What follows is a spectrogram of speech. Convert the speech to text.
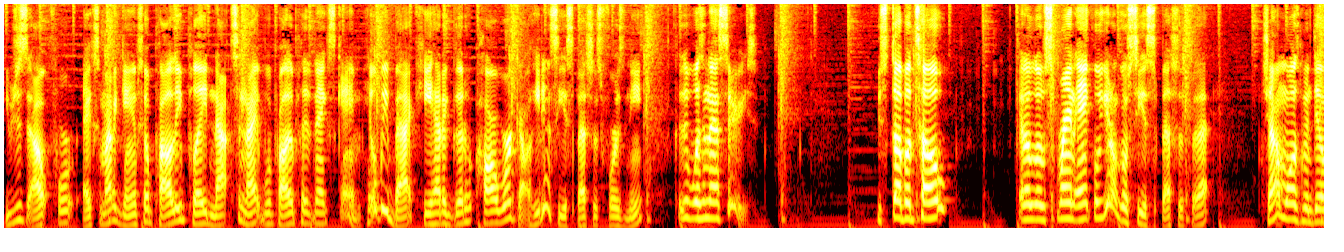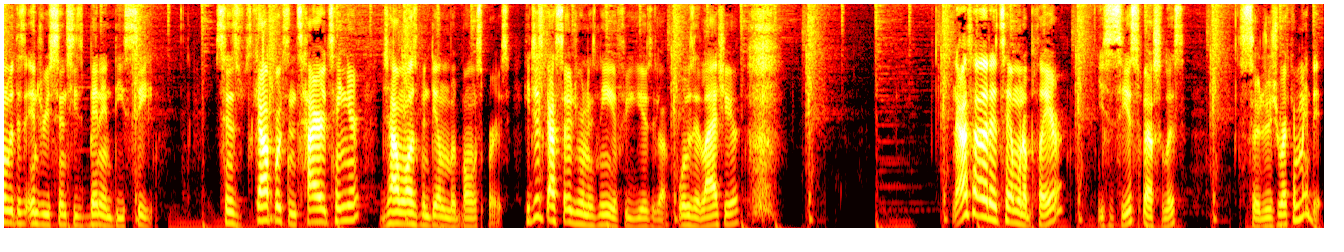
He was just out for X amount of games. He'll probably play not tonight. We'll probably play the next game. He'll be back. He had a good hard workout. He didn't see a specialist for his knee because it wasn't that serious. You stub a toe, got a little sprained ankle. You don't go see a specialist for that. John Wall's been dealing with this injury since he's been in DC. Since Scott Brooks' entire tenure, John Wall's been dealing with bone spurs. He just got surgery on his knee a few years ago. What was it, last year? Nine times out of ten, when a player used to see a specialist, surgery is recommended.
